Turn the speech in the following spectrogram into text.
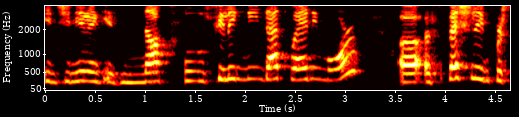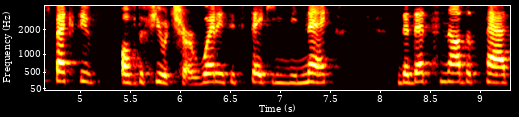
engineering is not fulfilling me in that way anymore, uh, especially in perspective of the future. Where is it taking me next? That that's not a path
